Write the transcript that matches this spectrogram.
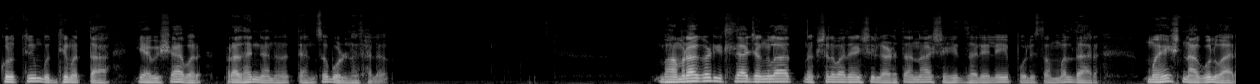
कृत्रिम बुद्धिमत्ता या विषयावर प्राधान्यानं त्यांचं बोलणं झालं. भामरागड इथल्या जंगलात नक्षलवाद्यांशी लढताना शहीद झालेले पोलीस अंमलदार महेश नागुलवार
